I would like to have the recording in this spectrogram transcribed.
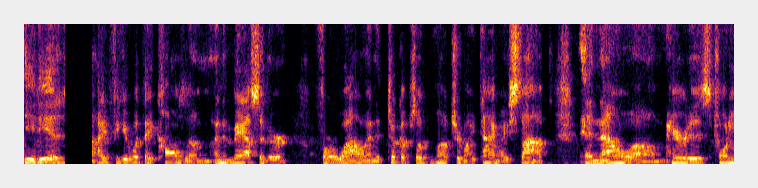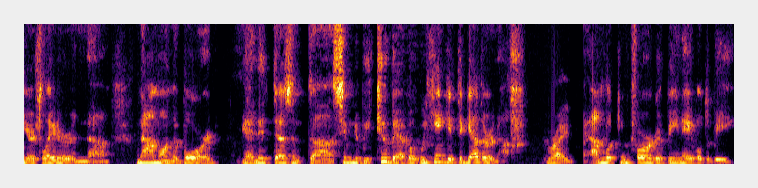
It is. I forget what they call them, an ambassador for a while, and it took up so much of my time. I stopped, and now um, here it is, 20 years later, and uh, now I'm on the board, and it doesn't uh, seem to be too bad. But we can't get together enough. Right. I'm looking forward to being able to be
